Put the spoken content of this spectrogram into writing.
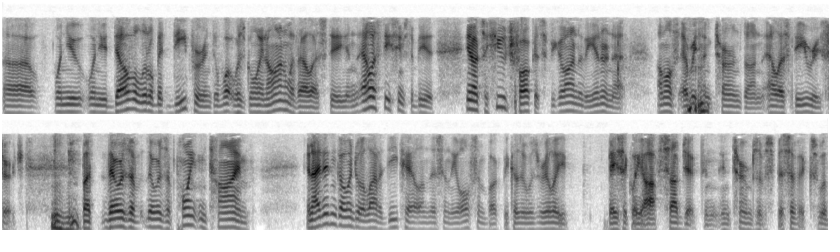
uh, when you when you delve a little bit deeper into what was going on with LSD, and LSD seems to be, a, you know, it's a huge focus. If you go onto the internet, almost everything turns on LSD research. Mm-hmm. But there was a there was a point in time, and I didn't go into a lot of detail in this in the Olson book because it was really basically off subject in in terms of specifics with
